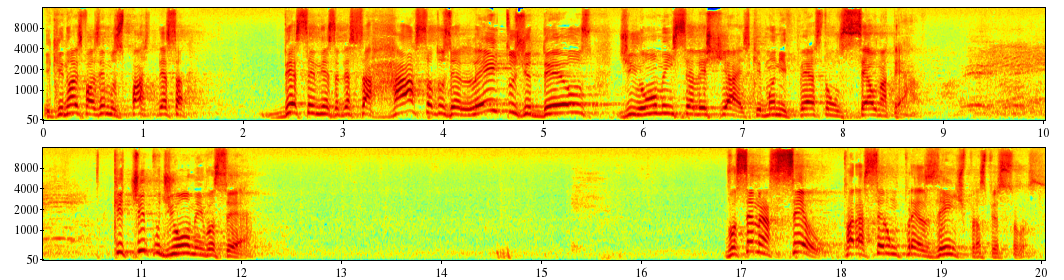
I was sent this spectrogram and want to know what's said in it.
E que nós fazemos parte dessa descendência, dessa raça dos eleitos de Deus, de homens celestiais, que manifestam o céu na terra. Que tipo de homem você é? Você nasceu para ser um presente para as pessoas.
